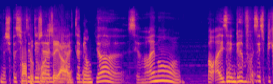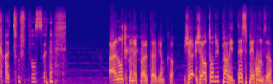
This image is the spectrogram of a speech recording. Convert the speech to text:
Mais je sais pas si vous êtes déjà allé à. Alta Bianca, euh, c'est vraiment. euh, Bon, Eisenberg vous expliquera tout, je pense. Ah non, je connais pas le Tabi encore. J'ai entendu parler d'Esperanza.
